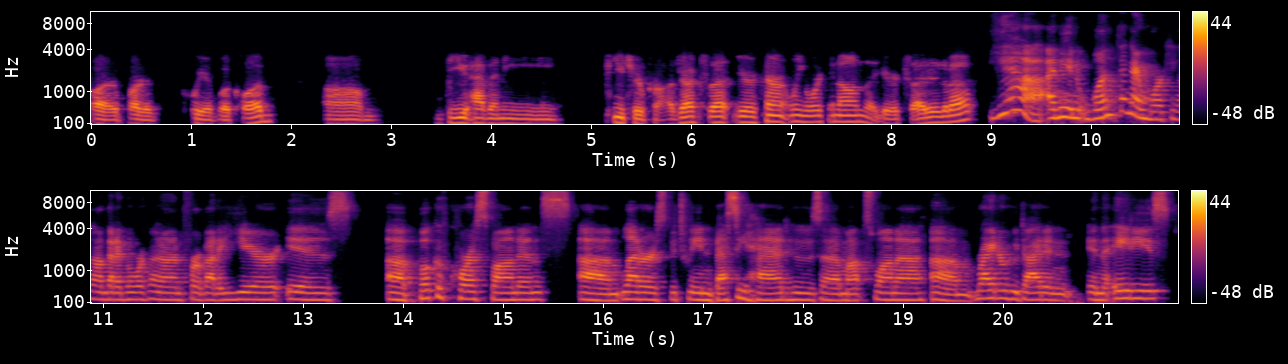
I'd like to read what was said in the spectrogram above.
are part of Queer Book Club um, do you have any future projects that you're currently working on that you're excited about? Yeah. I mean, one thing I'm working on that I've been working on for about a year is a book of correspondence, um, letters between Bessie Head, who's a Motswana um, writer who died in, in the 80s.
